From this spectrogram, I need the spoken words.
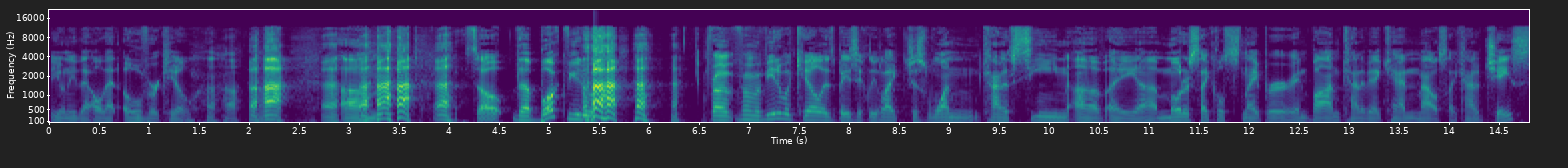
you don't need that all that overkill. um, so the book "View to a from from a view to a kill is basically like just one kind of scene of a uh, motorcycle sniper and Bond kind of in a cat and mouse like kind of chase.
